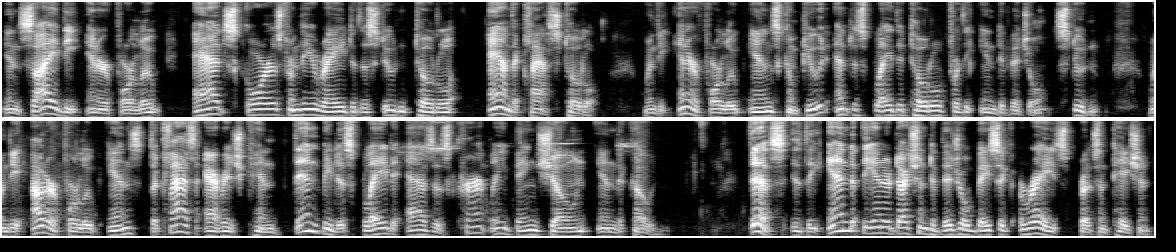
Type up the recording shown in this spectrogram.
Inside the inner for loop, add scores from the array to the student total and the class total. When the inner for loop ends, compute and display the total for the individual student. When the outer for loop ends, the class average can then be displayed as is currently being shown in the code. This is the end of the Introduction to Visual Basic Arrays presentation.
